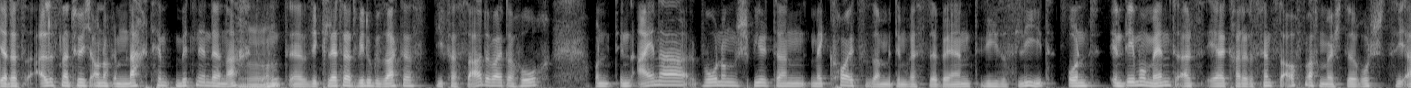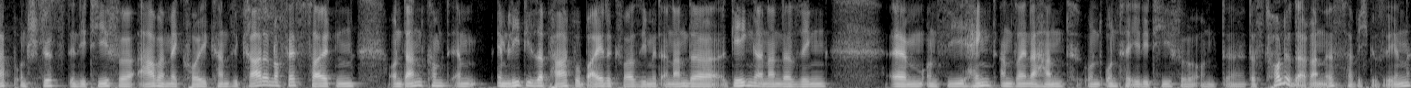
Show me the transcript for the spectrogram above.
Ja, das alles natürlich auch noch im Nachthemd mitten in der Nacht. Mhm. und äh, sie klettert, wie du gesagt hast, die Fassade weiter hoch. Und in einer Wohnung spielt dann McCoy zusammen mit dem Rest der Band dieses Lied. Und in dem Moment, als er gerade das Fenster aufmachen möchte, rutscht sie ab und stürzt in die Tiefe, aber McCoy kann sie gerade noch festhalten. Und dann kommt im, im Lied dieser Part, wo beide quasi miteinander, gegeneinander singen ähm, und sie hängt an seiner Hand und unter ihr die Tiefe. Und äh, das Tolle daran ist, habe ich gesehen,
